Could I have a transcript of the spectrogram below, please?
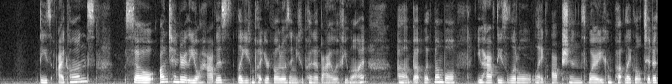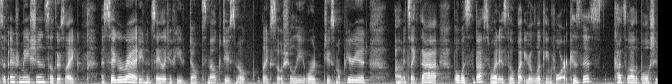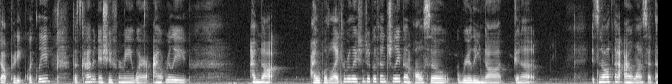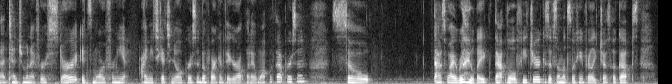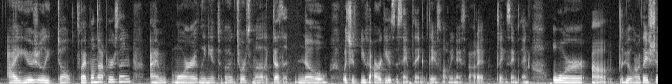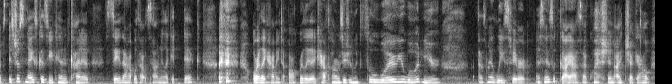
these icons. So on Tinder, you don't have this. Like you can put your photos and you can put a bio if you want. Um, but with Bumble, you have these little like options where you can put like little tidbits of information. So there's like a cigarette. You can say like if you don't smoke, do smoke like socially or do smoke period. Um, it's like that. But what's the best one is the what you're looking for because this cuts a lot of the bullshit out pretty quickly. That's kind of an issue for me where I don't really. I'm not. I would like a relationship eventually, but I'm also really not gonna it's not that I want to set that intention when I first start. It's more for me, I need to get to know a person before I can figure out what I want with that person. So that's why I really like that little feature because if someone's looking for like just hookups, I usually don't swipe on that person. I'm more lenient to going towards someone that like doesn't know, which is, you could argue is the same thing if they just want to be nice about it, saying the same thing, or um, the people in relationships. It's just nice because you can kind of say that without sounding like a dick, or like having to awkwardly like have the conversation like, so why are you on here? That's my least favorite. As soon as a guy asks that question, I check out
